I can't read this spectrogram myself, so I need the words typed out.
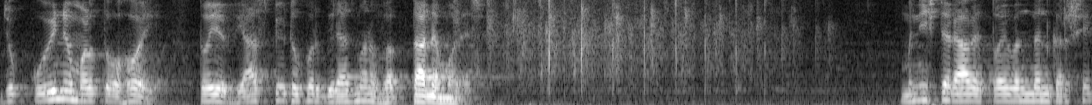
જો કોઈને મળતો હોય, તો એ વ્યાસપીઠ ઉપર બિરાજમાન વક્તાને મળે છે. મિનિસ્ટર આવે તોય વંદન કરશે,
